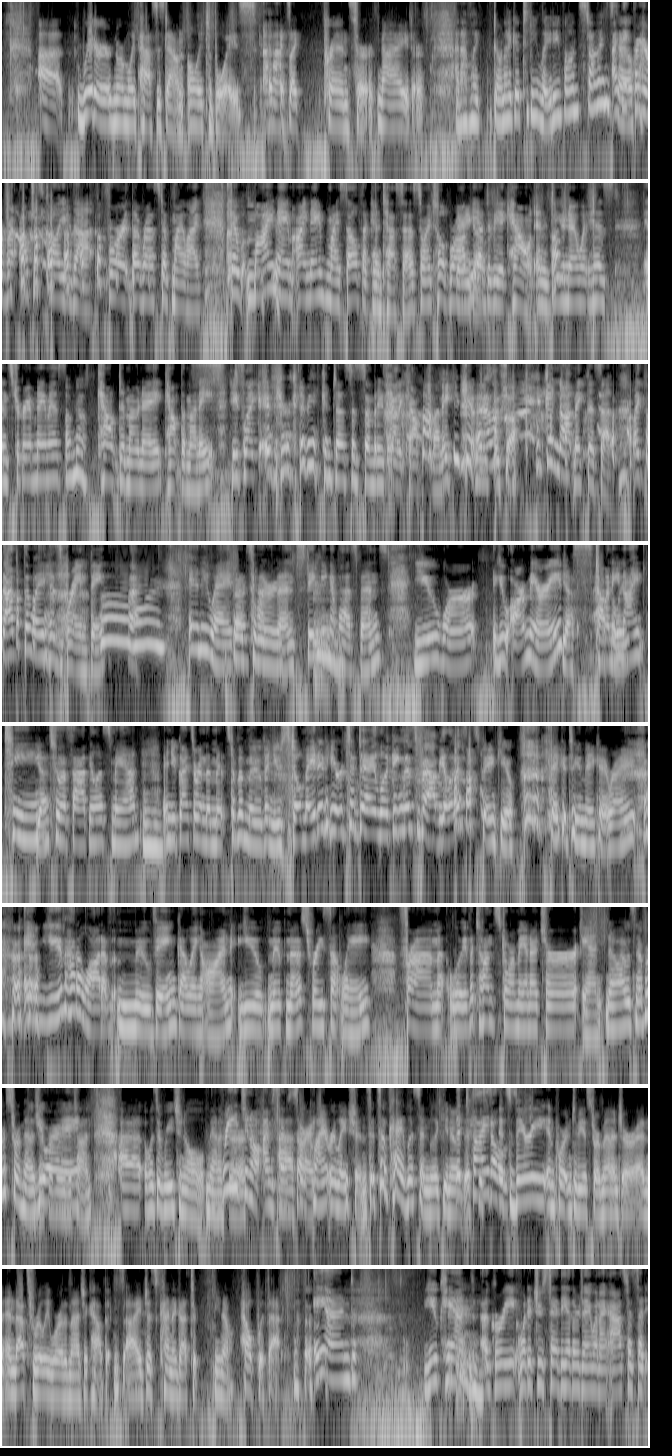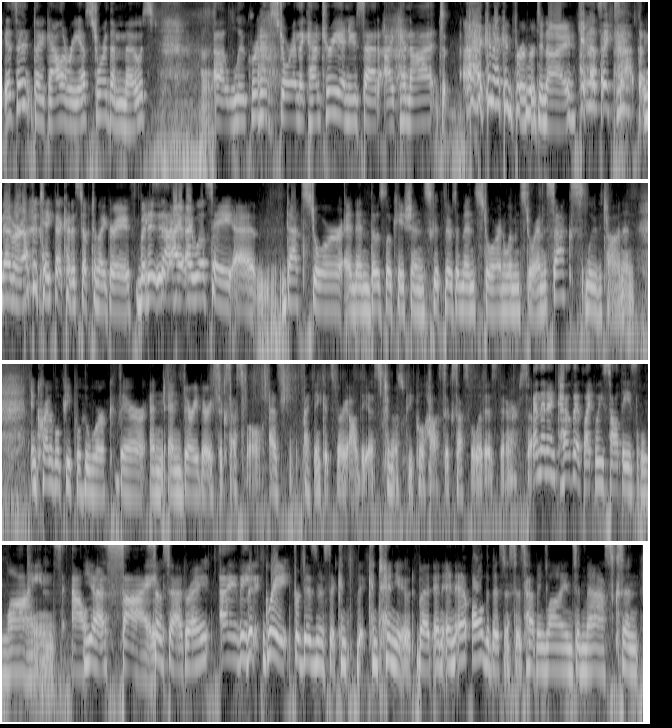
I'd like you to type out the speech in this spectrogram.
uh, Ritter normally passes down only to boys. Uh-huh. It's like Prince or Knight or, and I'm like, don't I get to be Lady Von Stein? I think for your, I'll just call you that for the rest of my life. So my name, I named myself a Contessa. So I told Rob he had to be a count. And do Oh. you know what his Instagram name is? Oh, no. Count de Monet, count the money. He's like, if you're going to be a contestant, somebody's got to count the money. you can't make this up. You cannot make this up. Like that's the way his brain thinks. Oh, anyway, That's husbands. Speaking of husbands, you were you are married. Yes, happily. 2019 Yes. to a fabulous man, and you guys are in the midst of a move, and you still made it here today, looking this fabulous. Thank you. Fake it till you make it, right? and you've had a lot of moving going on. You moved most recently from Louis Vuitton store manager and no, I was never a store manager for Louis Vuitton. Uh, I was a regional manager. Regional, I'm so uh, sorry. For client relations. It's okay. Listen, like, you know, The it's, just- titles. it's very important to be a store manager, and, and that's really where the magic happens. I just kind of got to, you know, help with that. and you can't agree. What did you say the other day when I asked? I said, "Isn't the Galleria store the most uh, lucrative store in the country?" And you said, "I cannot." I cannot confirm or deny. Yes, exactly. Never. I have to take that kind of stuff to my grave. But it, I, I will say um, that store and then those locations. There's a men's store and a women's store, and the Saks, Louis Vuitton, and incredible people who work there and and very very successful. As I think it's very obvious to most people how successful it is there. So. And then in COVID, like we saw these lines Yes. outside. So sad, right? I mean, But great for business that, con- that continued, but and, and all the businesses having lines and masks and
